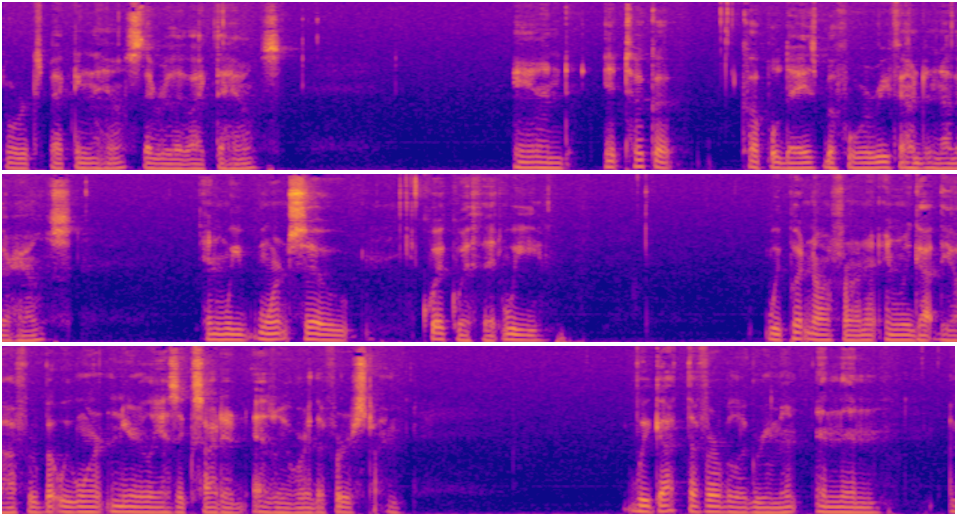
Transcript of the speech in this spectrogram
were expecting the house, they really liked the house. And it took a couple days before we found another house. And we weren't so quick with it. We we put an offer on it and we got the offer, but we weren't nearly as excited as we were the first time. We got the verbal agreement, and then a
